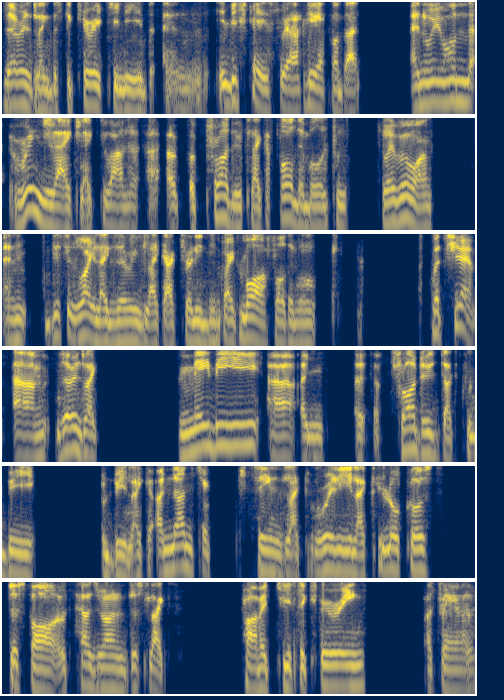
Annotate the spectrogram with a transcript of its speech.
there is like the security need, and in this case, we are here for that. And we would really like like to have a, a, a product like affordable to to everyone and this is why like there is like actually quite more affordable. But yeah, um, there is like maybe uh, a, a product that could be would be like a non things like really like low cost just for casual, just like private key securing, but uh,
